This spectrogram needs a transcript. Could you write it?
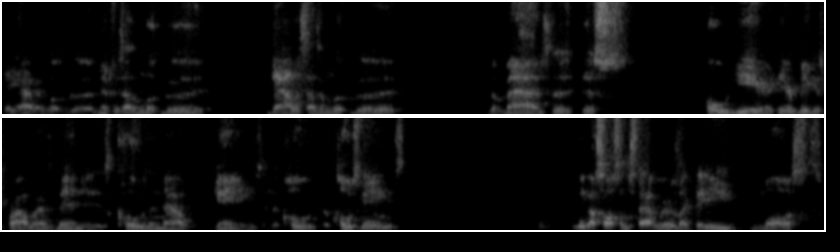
They haven't looked good. Memphis hasn't looked good. Dallas hasn't looked good. The Mavs, the, this whole year, their biggest problem has been is closing out games and the close the close games. I think I saw some stat where it was like they lost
